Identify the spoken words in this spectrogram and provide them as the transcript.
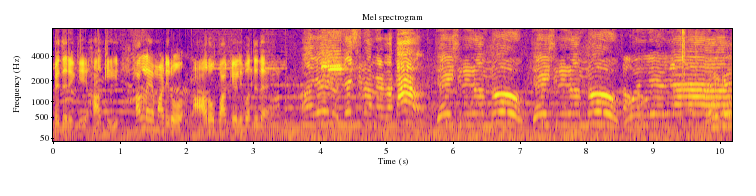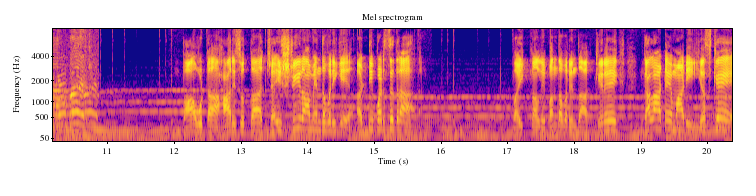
ಬೆದರಿಕೆ ಹಾಕಿ ಹಲ್ಲೆ ಮಾಡಿರೋ ಆರೋಪ ಕೇಳಿ ಬಂದಿದೆ. ಹಾ ಏನು? ಜೈ ಶ್ರೀರಾಮ್ ಹೇಳ್ಬೇಕಾ? ಜೈ ಶ್ರೀರಾಮ್ ನೋ ಜೈ ಶ್ರೀರಾಮ್ ನೋ. ಒಲ್ಲೆ ಅಲ್ಲ. ಏನಕ್ಕೆ? ಒಬ್ಬರೇ. ಬಾವುಟ ಹಾರಿಸುತ್ತಾ ಜೈ ಶ್ರೀರಾಮ್ ಎಂದವರಿಗೆ ಅಡ್ಡಿಪಡಿಸಿದ್ರ? ಬೈಕ್ನಲ್ಲಿ ಬಂದವರಿಂದ ಕಿರೇಕ್ ಗಲಾಟೆ ಮಾಡಿ ಎಸ್ಕೆ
